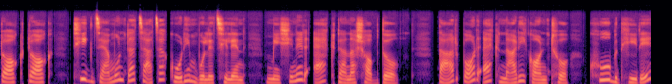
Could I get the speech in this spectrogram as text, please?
টক টক, ঠিক যেমনটা চাচা করিম বলেছিলেন, মেশিনের এক টানা শব্দ। তারপর এক নারী কণ্ঠ, খুব ধীরে,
